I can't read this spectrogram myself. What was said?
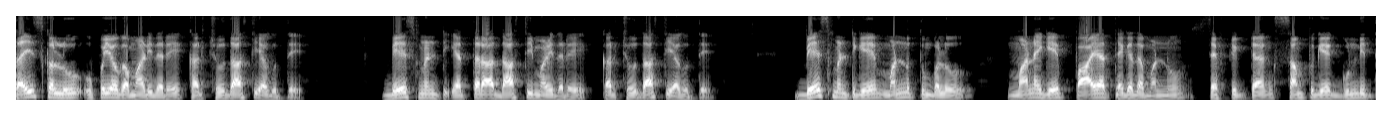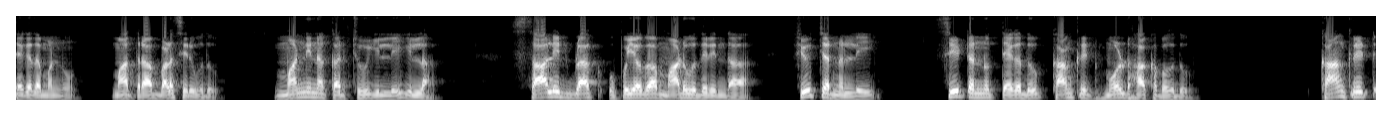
ಸೈಜ್ ಕಲ್ಲು ಉಪಯೋಗ ಮಾಡಿದರೆ ಖರ್ಚು ಜಾಸ್ತಿಯಾಗುತ್ತೆ. ಬೇಸ್ಮೆಂಟ್ ಎತ್ತರ ಜಾಸ್ತಿ ಮಾಡಿದರೆ ಖರ್ಚು ಜಾಸ್ತಿಯಾಗುತ್ತೆ. ಬೇಸ್ಮೆಂಟ್ಗೆ ಮಣ್ಣು ತುಂಬಲು, ಮನೆಗೆ ಪಾಯ ತೆಗೆದ ಮಣ್ಣು ಸೆಫ್ಟಿಕ್ ಟ್ಯಾಂಕ್, ಸಂಪ್ಗೆ ಗುಂಡಿ ತೆಗೆದ ಮಣ್ಣು ಮಾತ್ರ ಬಳಸಿರುವುದು. ಮಣ್ಣಿನ ಖರ್ಚು ಇಲ್ಲಿ ಇಲ್ಲ. ಸಾಲಿಡ್ ಬ್ಲಾಕ್ ಉಪಯೋಗ ಮಾಡುವುದರಿಂದ ಫ್ಯೂಚರ್ನಲ್ಲಿ ಸೀಟನ್ನು ತೆಗೆದು ಕಾಂಕ್ರೀಟ್ ಮೋಲ್ಡ್ ಹಾಕಬಹುದು. ಕಾಂಕ್ರೀಟ್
